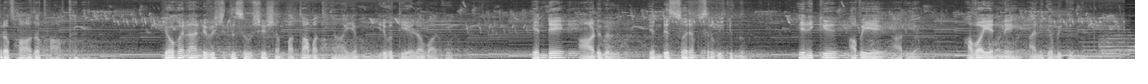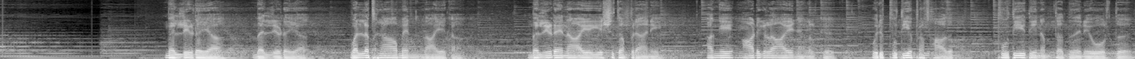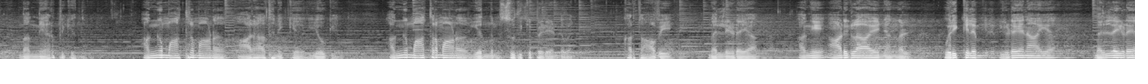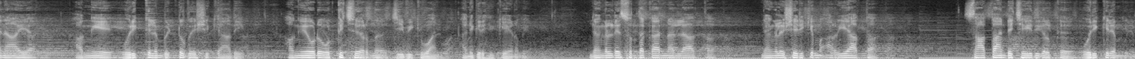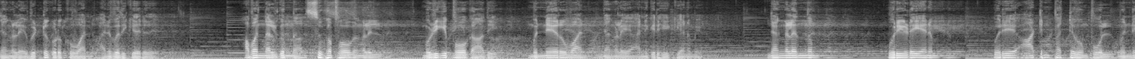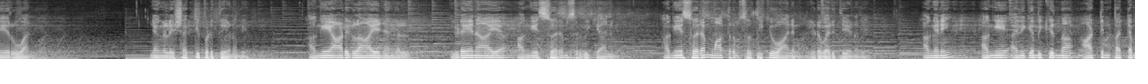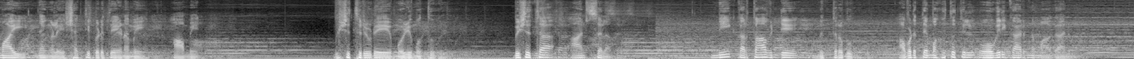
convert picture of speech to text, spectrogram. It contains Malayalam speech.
പ്രഭാത പ്രാർത്ഥന യോഹനാന്റെ വിശുദ്ധ സുവിശേഷം പത്താം അധ്യായം ഇരുപത്തിയേഴാം വാക്യം. എന്റെ ആടുകൾ എന്റെ സ്വരം ശ്രവിക്കുന്നു. എനിക്ക് അവയെ അറിയാം. അവ എന്നെ അനുഗമിക്കുന്നു. നെല്ലിടയ നെല്ലിടയ വല്ലഭനാമൻ നായക. നല്ലിടയനായ യേശുതമ്പുരാനെ അങ്ങേ ആടുകളായ ഞങ്ങൾക്ക് ഒരു പുതിയ പ്രഭാതം പുതിയ ദിനം തന്നതിനെ ഓർത്ത് നന്ദി അർപ്പിക്കുന്നു. അങ്ങ് മാത്രമാണ് ആരാധനയ്ക്ക് യോഗ്യൻ. അങ്ങ് മാത്രമാണ് എന്നും സ്തുതിക്കപ്പെടേണ്ടവൻ. കർത്താവെ നല്ലിടയ അങ്ങേ ആടുകളായ ഞങ്ങൾ ഒരിക്കലും ഇടയനായ നല്ല ഇടയനായ അങ്ങയെ ഒരിക്കലും വിട്ടുപേക്ഷിക്കാതെ അങ്ങയോട് ഒട്ടിച്ചേർന്ന് ജീവിക്കുവാൻ അനുഗ്രഹിക്കണമേ. ഞങ്ങളുടെ സ്വന്തക്കാരനല്ലാത്ത ഞങ്ങളെ ശരിക്കും അറിയാത്ത സാത്താന്റെ ചെയ്തികൾക്ക് ഒരിക്കലും ഞങ്ങളെ വിട്ടുകൊടുക്കുവാൻ അനുവദിക്കരുത്. അവൻ നൽകുന്ന സുഖഭോഗങ്ങളിൽ മുഴുകിപ്പോകാതെ മുന്നേറുവാൻ ഞങ്ങളെ അനുഗ്രഹിക്കണമേ. ഞങ്ങളെന്നും ഒരിടയനും ഒരേ ഒരു ആട്ടിൻപറ്റവും പോൽ മുന്നേറുവാൻ ഞങ്ങളെ ശക്തിപ്പെടുത്തണമേ. അങ്ങേ ആടുകളായ ഞങ്ങൾ ഇടയനായ അങ്ങേ സ്വരം ശ്രവിക്കാനും അങ്ങേ സ്വരം മാത്രം ശ്രദ്ധിക്കുവാനും ഇടവരുത്തേണമേ. അങ്ങനെ അങ്ങേ അനുഗമിക്കുന്ന ആട്ടിൻ പറ്റമായി ഞങ്ങളെ ശക്തിപ്പെടുത്തേണമേ. ആമേൻ. വിശുദ്ധരുടെ മൊഴിമുത്തുകൾ. വിശുദ്ധ ആൻസലം. നീ കർത്താവിന്റെ മിത്രവും അവിടുത്തെ മഹത്വത്തിൽ ഓഹരിക്കാരനുമാകാനും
